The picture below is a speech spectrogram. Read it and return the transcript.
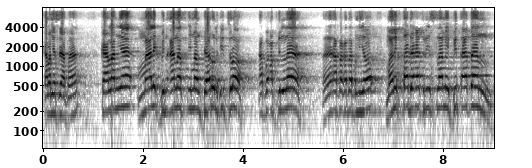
Kalamnya siapa? Kalamnya Malik bin Anas Imam Darul Hijrah Abu Abdullah. Eh, apa kata beliau? Malik tada'a fil Islami bid'atan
